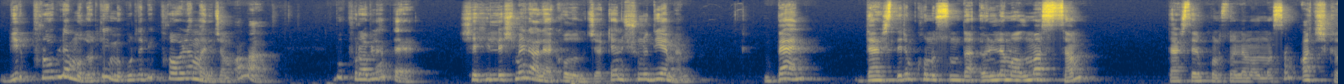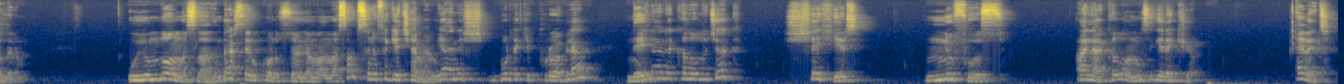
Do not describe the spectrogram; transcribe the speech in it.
Bir problem olur değil mi? Burada bir problem arayacağım ama bu problem de şehirleşmeyle alakalı olacak. Yani şunu diyemem. Ben derslerim konusunda önlem almazsam derslerim konusunda önlem almazsam aç kalırım. Uyumlu olması lazım. Derslerim konusunda önlem almazsam sınıfı geçemem. Yani buradaki problem neyle alakalı olacak? Şehir, nüfus alakalı olması gerekiyor. Evet.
